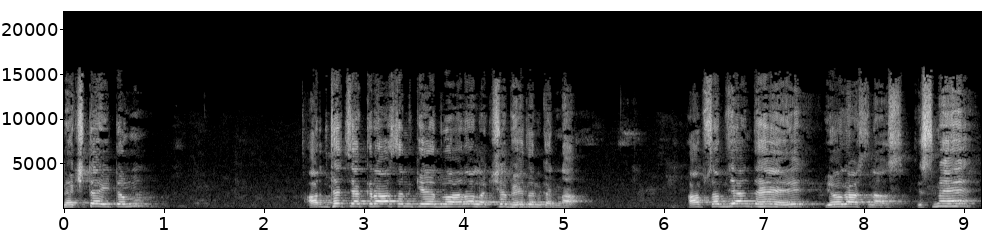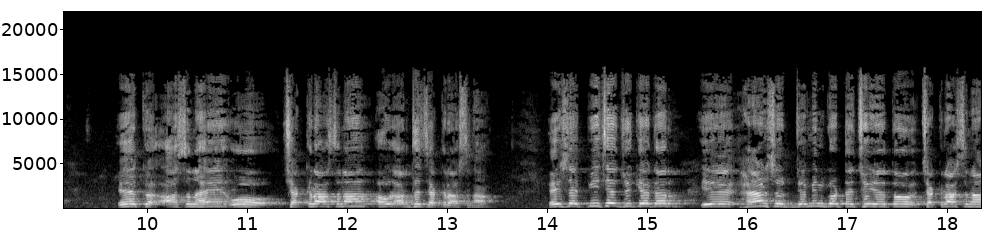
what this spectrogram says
नेक्स्ट आइटम अर्ध चक्रासन के द्वारा लक्ष्य भेदन करना। आप सब जानते हैं योगासनास। इसमें एक आसन है, वो चक्रासना और अर्ध चक्रासना ऐसे पीछे झुके कर ये हैंड्स ज़मीन को टच हुए तो चक्रासना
